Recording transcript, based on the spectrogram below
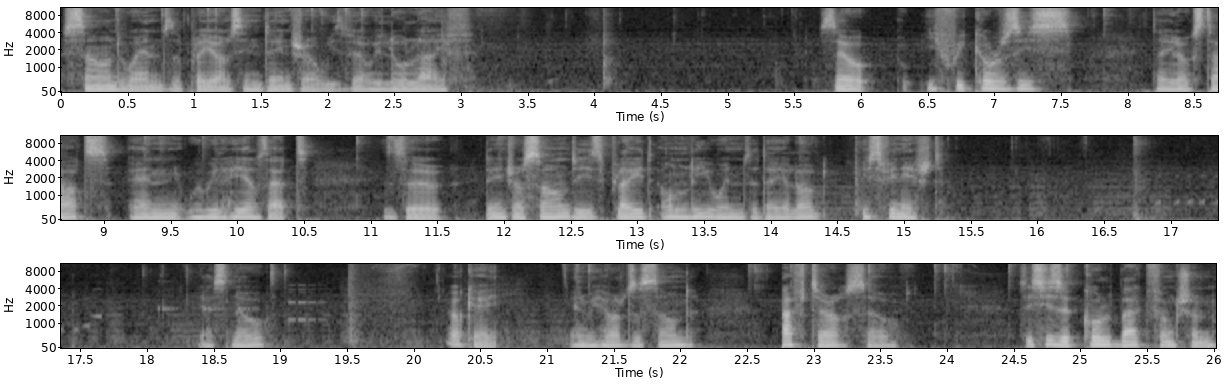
sound when the player is in danger with very low life. So if we call this dialogue starts and we will hear that the danger sound is played only when the dialogue is finished. Yes, no. Okay, and we heard the sound after, so this is a callback function.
